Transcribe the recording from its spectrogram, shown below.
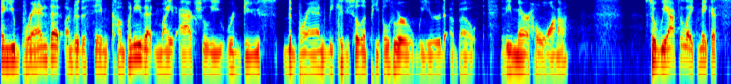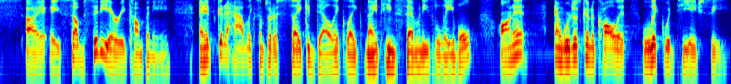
and you brand that under the same company, that might actually reduce the brand because you still have people who are weird about the marijuana. So we have to like make a s- uh, a subsidiary company, and it's gonna have like some sort of psychedelic like 1970s label on it, and we're just gonna call it liquid THC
